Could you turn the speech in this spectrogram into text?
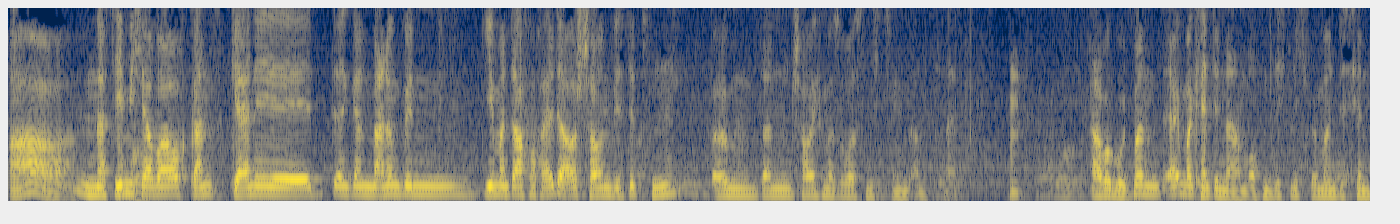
Ah. Nachdem ich sowas. aber auch ganz gerne der Meinung bin, jemand darf auch älter ausschauen wie 17, ähm, dann schaue ich mir sowas nicht zwingend an. Nein. Hm. Aber gut, man, äh, man kennt den Namen offensichtlich, wenn man ein bisschen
